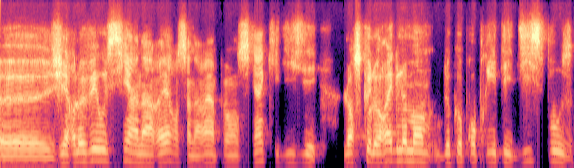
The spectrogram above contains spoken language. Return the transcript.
Euh, J'ai relevé aussi un arrêt, c'est un arrêt un peu ancien, qui disait lorsque le règlement de copropriété dispose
